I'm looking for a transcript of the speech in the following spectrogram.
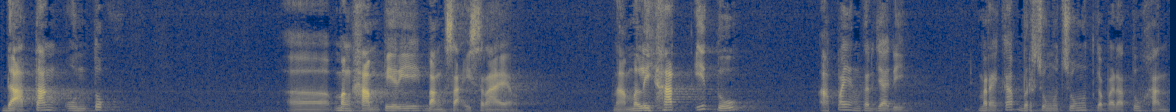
datang untuk uh, menghampiri bangsa Israel. Nah, melihat itu apa yang terjadi? Mereka bersungut-sungut kepada Tuhan.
